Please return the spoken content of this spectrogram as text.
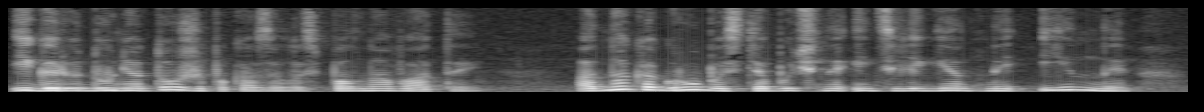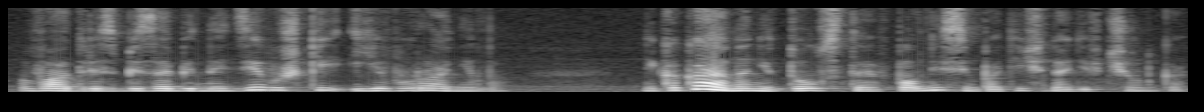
Игорю Дуня тоже показалась полноватой. Однако грубость обычно интеллигентной Инны в адрес безобидной девушки его ранила. Никакая она не толстая, вполне симпатичная девчонка.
